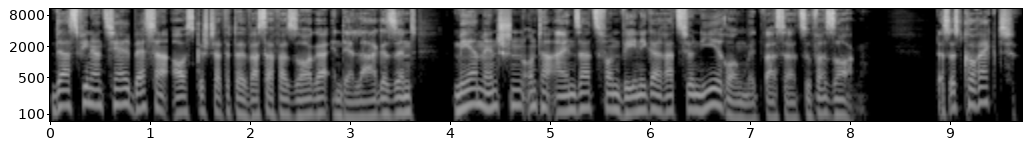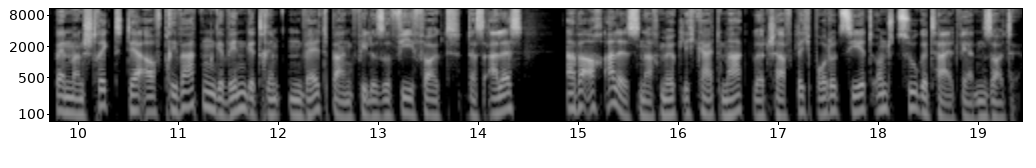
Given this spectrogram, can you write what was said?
dass finanziell besser ausgestattete Wasserversorger in der Lage sind, mehr Menschen unter Einsatz von weniger Rationierung mit Wasser zu versorgen. Das ist korrekt, wenn man strikt der auf privaten Gewinn getrimmten Weltbank-Philosophie folgt, dass alles, aber auch alles nach Möglichkeit marktwirtschaftlich produziert und zugeteilt werden sollte.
